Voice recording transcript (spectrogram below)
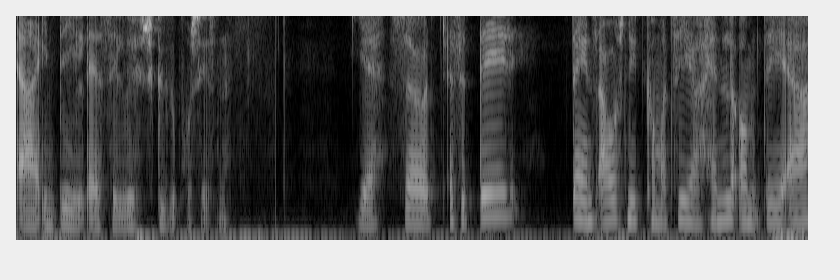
er en del af selve skyggeprocessen. Ja, så altså det, dagens afsnit kommer til at handle om, det er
